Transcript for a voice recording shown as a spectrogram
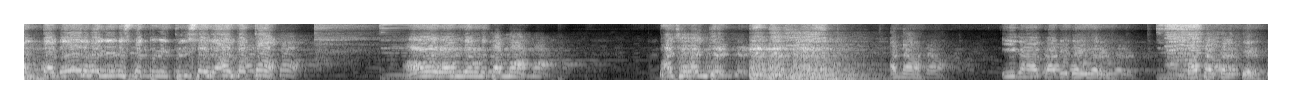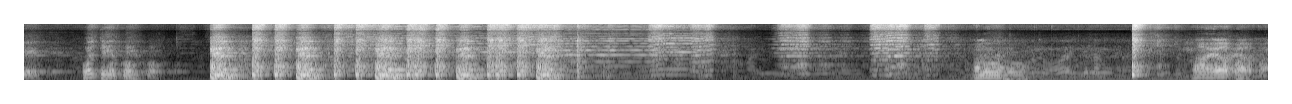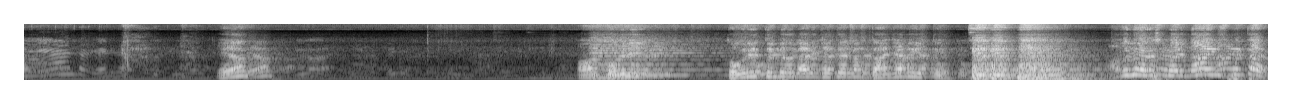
ಅಂತ ನೇರವಾಗಿ ಇನ್ಸ್ಪೆಕ್ಟರ್ ತಿಳಿಸೋರು ಯಾರು ಗೊತ್ತಾ? ಆ ರಾಮದೇವನ ತಮ್ಮ. ಭಾಷೆ ಅಣ್ಣ, ಈಗ ಗಾಡಿ ಡ್ರೈವರ್ ಮಾತಾಡ್ತಾನಂತೆ. Phone hello. ಹಾ, ಹೇಳಪ್ಪ. ಏನು? ಆ, ತೊಗರಿ ತೊಗರಿ ತುಂಬಿದ ಗಾಡಿ ಜೊತೆ ನಮ್ಮ ಗಾಂಜಾನು ಇತ್ತು. ಅದನ್ನು ಅರೆಸ್ಟ್ ಮಾಡಿ ನಾ ಇನ್ಸ್ಪೆಕ್ಟರ್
